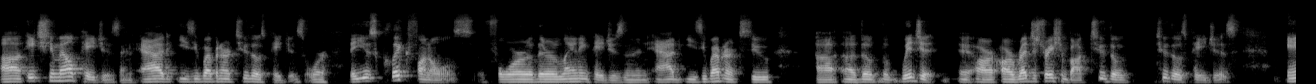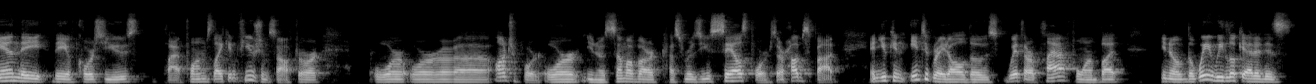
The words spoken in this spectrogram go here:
uh, HTML pages and add Easy Webinar to those pages, or they use ClickFunnels for their landing pages and then add Easy Webinar to uh, uh, the, the widget, uh, our, our registration box to, the, to those pages. And they, they, of course, use platforms like Infusionsoft or or or uh, Ontraport, or you know some of our customers use Salesforce or HubSpot, and you can integrate all those with our platform. But you know the way we look at it is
